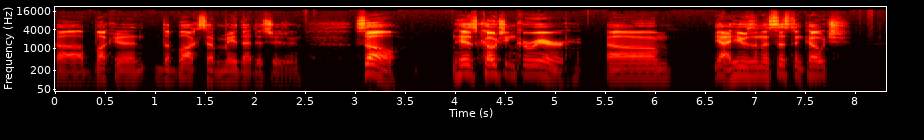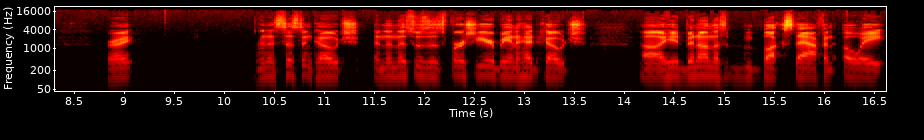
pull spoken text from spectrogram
uh, Buck the Bucks have made that decision. So his coaching career, um, yeah, he was an assistant coach, right? An assistant coach, and then this was his first year being a head coach. Uh, he had been on the Buck staff in 08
